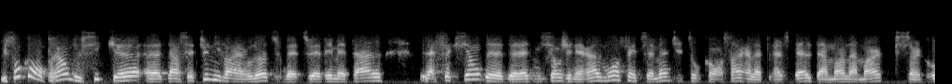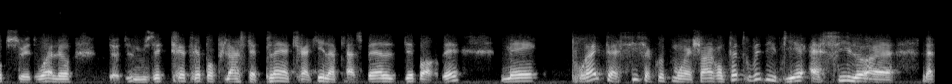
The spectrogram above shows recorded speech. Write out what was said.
Il faut comprendre aussi que euh, dans cet univers-là du, du heavy metal, la section de, de l'admission générale, moi, en fin de semaine, j'étais au concert à la Place Belle d'Amon Amarth, puis c'est un groupe suédois là, de, de musique très, très populaire. C'était plein à craquer, la Place Belle débordait. Mais pour être assis, ça coûte moins cher. On peut trouver des billets assis, là, euh, la,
